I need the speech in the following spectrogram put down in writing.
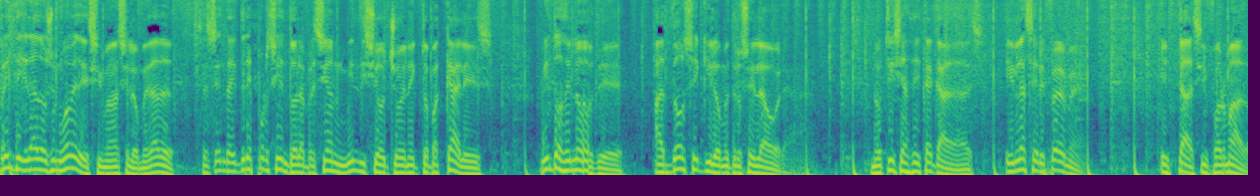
20 grados 9 décimas, la humedad 63%, la presión 1018 en hectopascales, vientos del norte a 12 kilómetros en la hora. Noticias destacadas en la FM. Estás informado.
